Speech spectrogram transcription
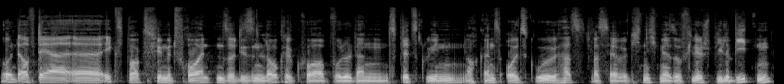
und auf der äh, Xbox viel mit Freunden so diesen Local Coop, wo du dann Splitscreen noch ganz oldschool hast, was ja wirklich nicht mehr so viele Spiele bieten.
